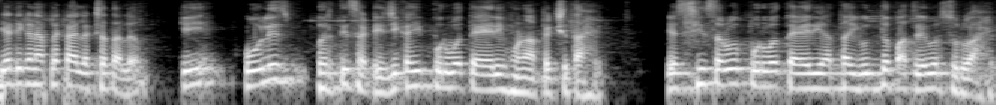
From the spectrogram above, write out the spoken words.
या ठिकाणी आपल्या काय लक्षात आलं? की पोलीस भरतीसाठी जी काही पूर्वतयारी होणं अपेक्षित आहे येस ही सर्व पूर्वतयारी आता युद्ध पातळीवर सुरू आहे.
